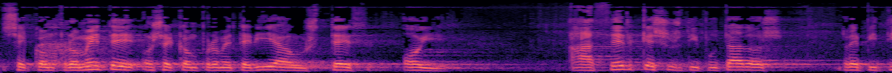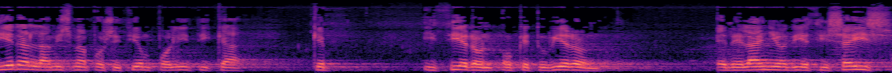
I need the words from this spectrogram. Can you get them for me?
¿se compromete o se comprometería usted hoy a hacer que sus diputados repitieran la misma posición política que hicieron o que tuvieron en el año 16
